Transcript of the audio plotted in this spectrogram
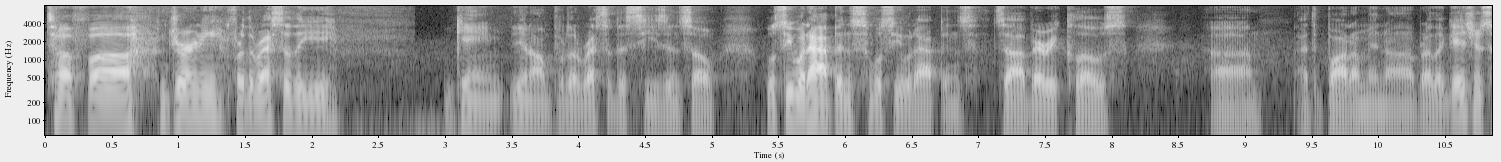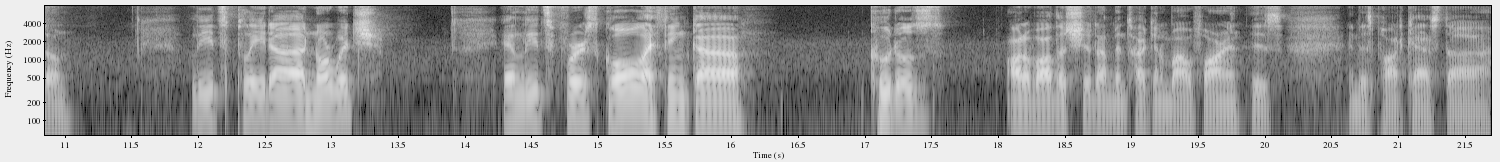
tough uh, journey for the rest of the game. You know, for the rest of the season. So we'll see what happens. We'll see what happens. It's uh, very close uh, at the bottom in uh, relegation zone. Leeds played uh, Norwich, and Leeds' first goal. I think uh, kudos out of all the shit I've been talking about far in this in this podcast. Uh,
